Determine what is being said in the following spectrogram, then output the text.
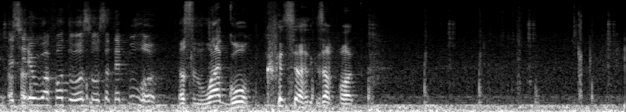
Eu Nossa. tirei uma foto do osso, o osso até pulou. Nossa, lagou com essa, com essa foto. Você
